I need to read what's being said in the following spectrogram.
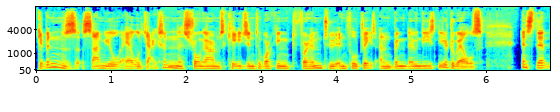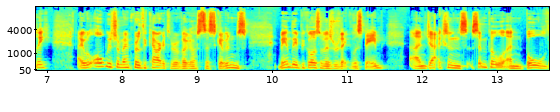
Gibbons, Samuel L. Jackson, strong arms Cage into working for him to infiltrate and bring down these near dwells. Incidentally, I will always remember the character of Augustus Gibbons, mainly because of his ridiculous name, and Jackson's simple and bold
